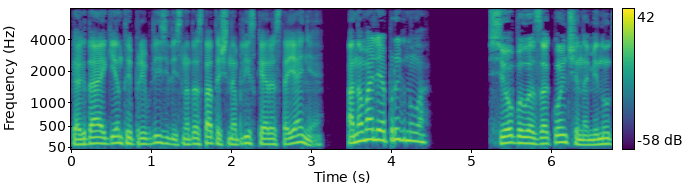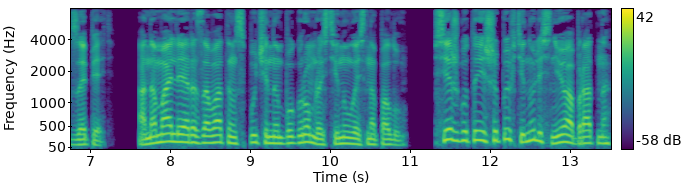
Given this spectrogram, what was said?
Когда агенты приблизились на достаточно близкое расстояние, аномалия прыгнула. Все было закончено минут за пять. Аномалия розоватым спученным бугром растянулась на полу. Все жгуты и шипы втянулись с нее обратно.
